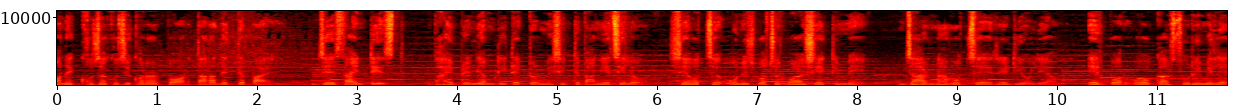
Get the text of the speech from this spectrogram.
অনেক খোঁজাখুঁজি করার পর তারা দেখতে পায়, যে সায়েন্টিস্ট ভাইব্রেনিয়াম ডিটেক্টর মেশিনটি বানিয়েছিল, সে হচ্ছে উনিশ বছর বয়সী একটি মেয়ে। যার নাম হচ্ছে রেডিওলিয়াম। এরপর ওক আর সুরি মিলে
